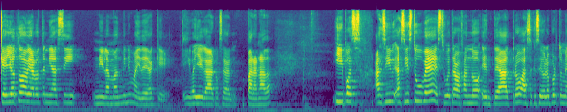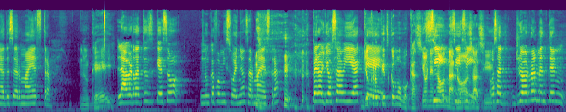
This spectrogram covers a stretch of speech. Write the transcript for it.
que yo todavía no tenía así ni la más mínima idea que, que iba a llegar, o sea, para nada. Y pues así, así estuve, estuve trabajando en teatro hasta que se dio la oportunidad de ser maestra. Ok. La verdad es que eso nunca fue mi sueño, ser maestra, pero yo sabía que... Yo creo que es como vocación Sí, esa onda, sí, ¿no? sí. O sea, sí. O sea, yo realmente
